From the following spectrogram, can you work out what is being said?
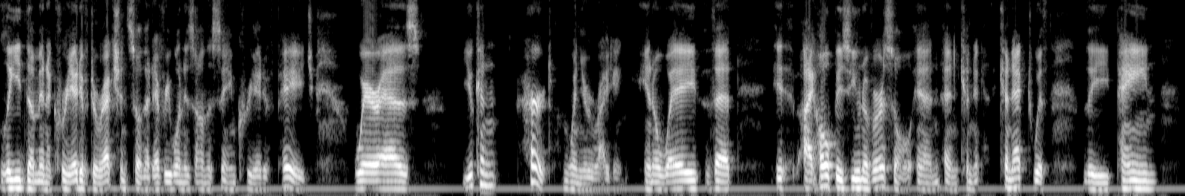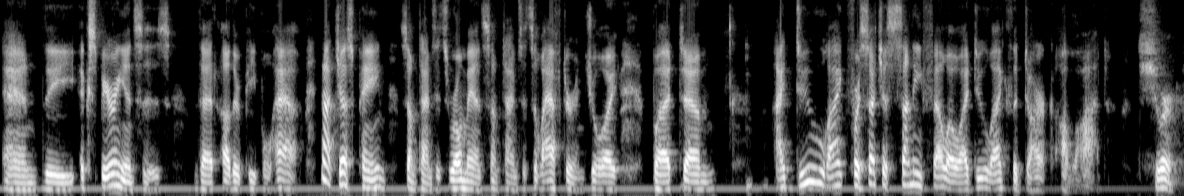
lead them in a creative direction so that everyone is on the same creative page. Whereas you can hurt when you're writing in a way that I hope is universal and, and con- connect with the pain and the experiences that other people have. Not just pain, sometimes it's romance, sometimes it's laughter and joy, but um, I do like, for such a sunny fellow, I do like the dark a lot. Sure.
